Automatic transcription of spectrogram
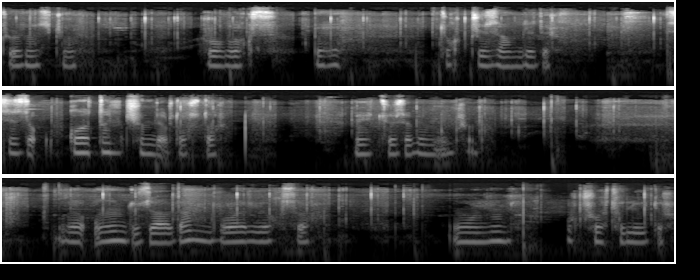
Gördüğünüz gibi Roblox böyle çok gizemlidir. Siz de o kadın kimdir dostlar? Ben çözebilmemişim. Ve onun düzelden var yoksa oyunun kötülüğüdür.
